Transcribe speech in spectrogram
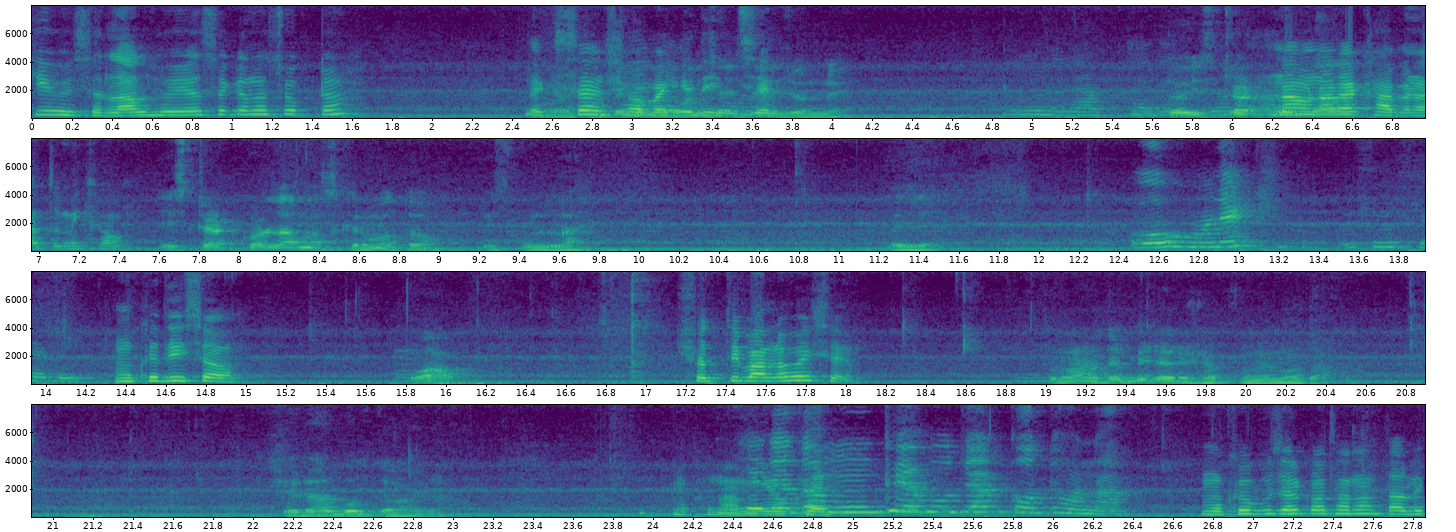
কি হয়েছে? লাল হয়ে আছে কেন চোখটা? দেখছেন সবাইকে দিচ্ছে। তো স্টার্ট না ওনারা খাবে না তুমি খাও। স্টার্ট করলাম আজকের মতো। বিসমিল্লাহ। এই যে। ও অনেক সুস্বাদু। মুখে দিছ? ওয়াও সত্যি ভালো হয়েছে? তোমার হাতের বিরিয়ানি সবসময় মজা। সেটা আর বলতে হয় না। এখন খাই মুখে বোঝার কথা না। মুখে বুঝার কথা না তাহলে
